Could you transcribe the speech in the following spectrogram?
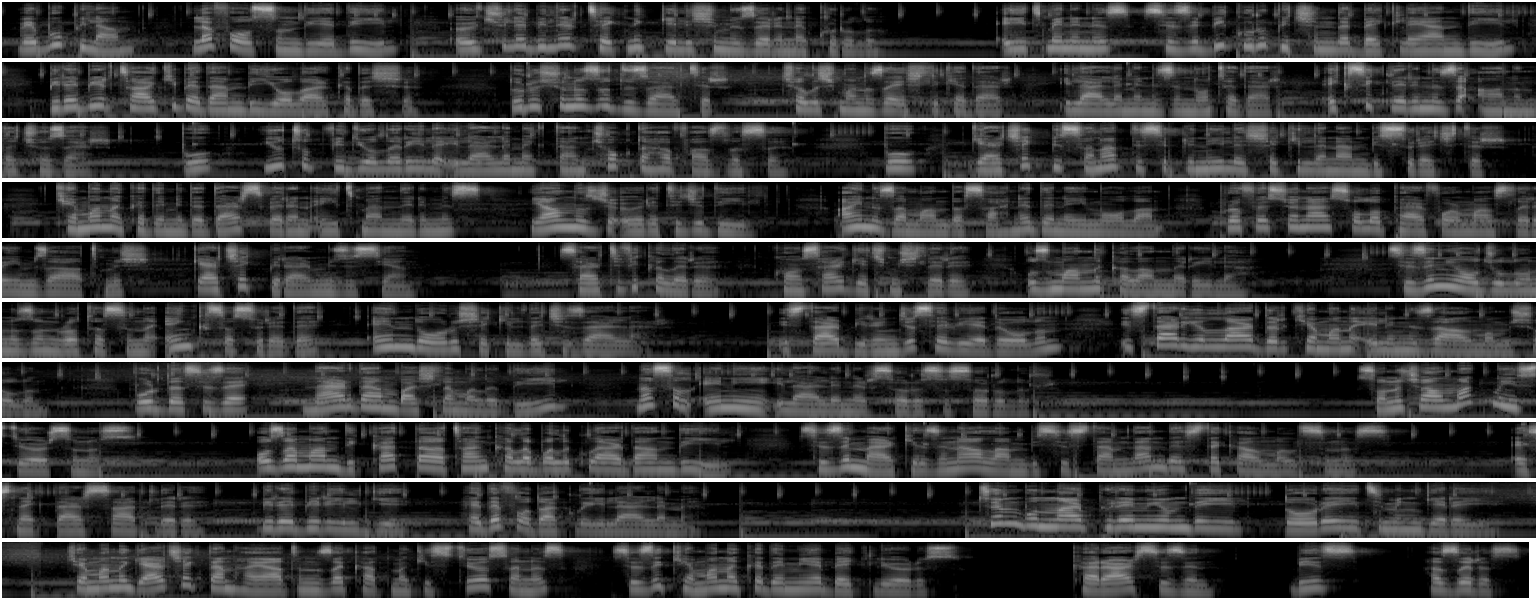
Ve bu plan laf olsun diye değil, ölçülebilir teknik gelişim üzerine kurulu. Eğitmeniniz sizi bir grup içinde bekleyen değil, birebir takip eden bir yol arkadaşı. Duruşunuzu düzeltir, çalışmanıza eşlik eder, ilerlemenizi not eder, eksiklerinizi anında çözer. Bu, YouTube videolarıyla ilerlemekten çok daha fazlası. Bu, gerçek bir sanat disipliniyle şekillenen bir süreçtir. Keman Akademi'de ders veren eğitmenlerimiz yalnızca öğretici değil, aynı zamanda sahne deneyimi olan profesyonel solo performanslara imza atmış gerçek birer müzisyen. Sertifikaları, konser geçmişleri, uzmanlık alanlarıyla. Sizin yolculuğunuzun rotasını en kısa sürede, en doğru şekilde çizerler. İster birinci seviyede olun, ister yıllardır kemanı elinize almamış olun. Burada size nereden başlamalı değil, nasıl en iyi ilerlenir sorusu sorulur. Sonuç almak mı istiyorsunuz? O zaman dikkat dağıtan kalabalıklardan değil, sizi merkezine alan bir sistemden destek almalısınız. Esnek ders saatleri, birebir ilgi, hedef odaklı ilerleme. Tüm bunlar premium değil, doğru eğitimin gereği. Kemanı gerçekten hayatınıza katmak istiyorsanız sizi Keman Akademi'ye bekliyoruz. Karar sizin. Biz hazırız.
